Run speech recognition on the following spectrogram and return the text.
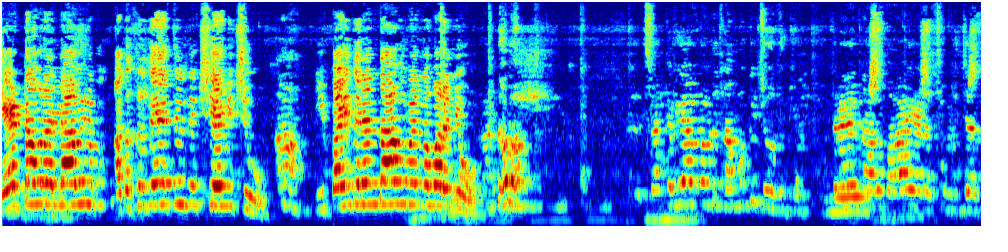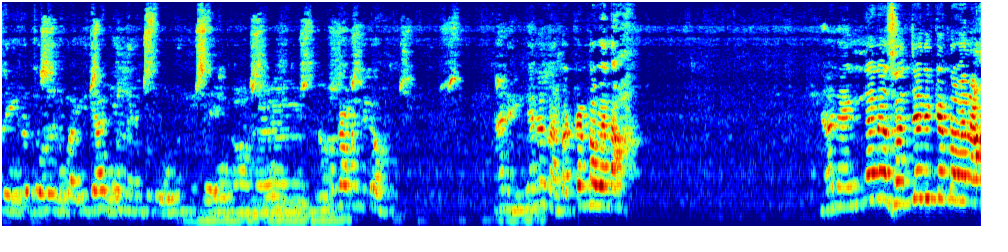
കേട്ടവർ എല്ലാവരും അത് ഹൃദയത്തിൽ നിക്ഷേപിച്ചു. ഈ പൈതരെന്താകുമെന്ന് പറഞ്ഞു. കണ്ടോ നമുക്ക് ചോദിക്കാം. ഇത്രയും നാൾ വായടച്ചു പിടിച്ച ദൈവത്തോട് ഒരു വൈരാഗ്യം നിനക്ക് തോന്നുന്നു നമുക്കാണെങ്കിലോ ഞാൻ എങ്ങനെ നടക്കേണ്ടവനാ? ഞാൻ എങ്ങനെ സഞ്ചരിക്കേണ്ടവനാ?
